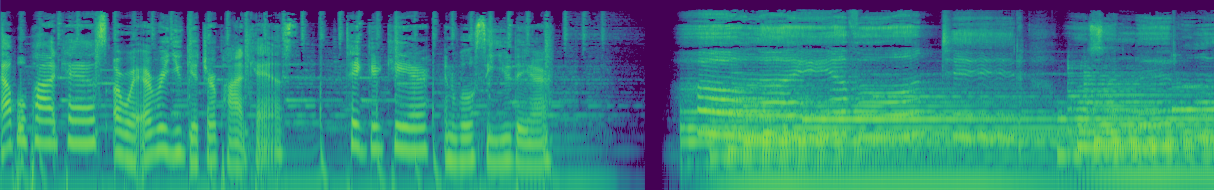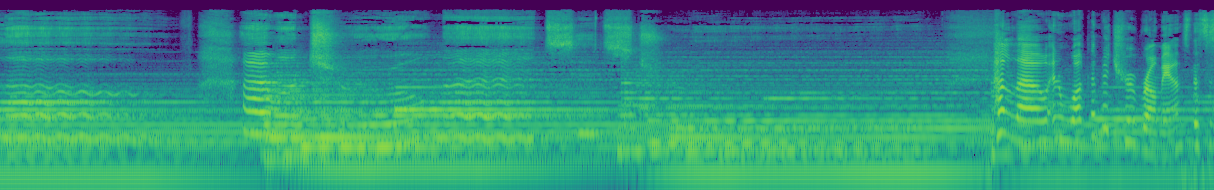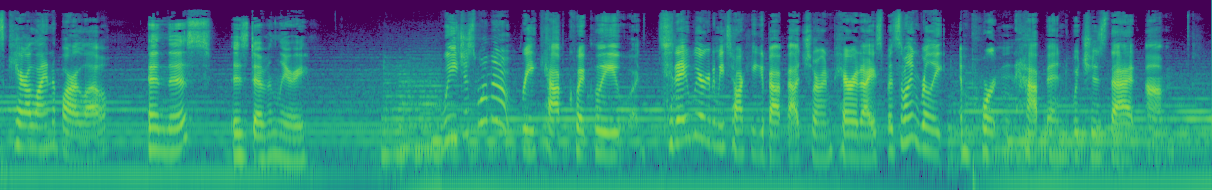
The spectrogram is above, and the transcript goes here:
Apple Podcasts, or wherever you get your podcasts. Take good care, and we'll see you there. All I ever wanted was a little love. I want true romance, it's true. Hello, and welcome to True Romance. This is Carolina Barlow. And this is Devin Leary. We just want to recap quickly. Today we are going to be talking about Bachelor in Paradise, but something really important happened, which is that um,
